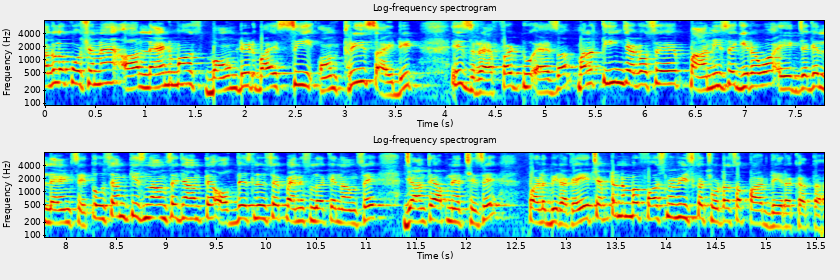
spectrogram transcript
अगला क्वेश्चन है are land mass bounded by sea on three sided is refer to as a मतलब तीन जगहों से पानी से गिरा हुआ एक जगह लैंड से। तो उसे हम किस नाम से जानते हैं? ऑब्वियसली उसे पेनिसुला के नाम से जानते जानते आपने अच्छे से पढ़ भी रखा है। ये चैप्टर नंबर फ़र्स्ट में भी इसका छोटा सा पार्ट दे रखा था।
